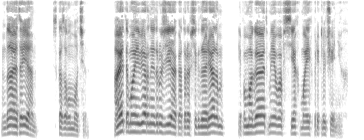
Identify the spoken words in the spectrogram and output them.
«Да, это я», — сказал Мотя. «А это мои верные друзья, которые всегда рядом и помогают мне во всех моих приключениях».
